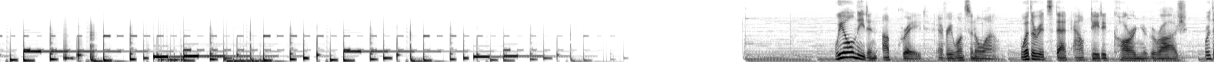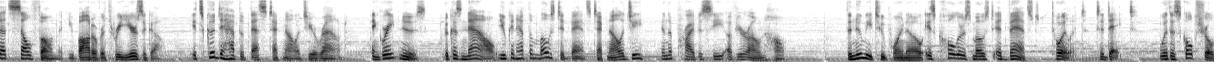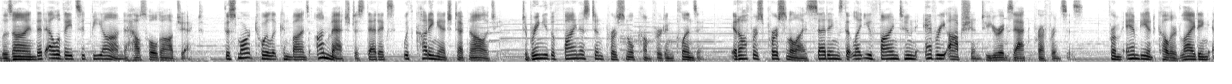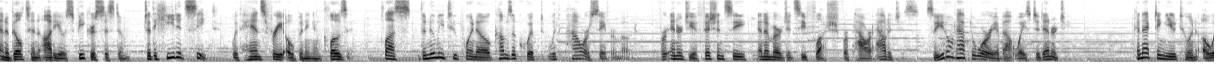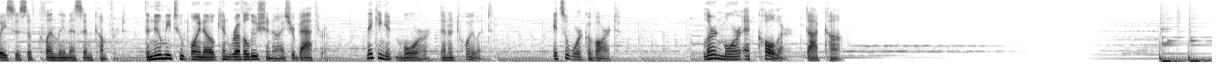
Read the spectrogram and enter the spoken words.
We all need an upgrade every once in a while, whether it's that outdated car in your garage or that cell phone that you bought over three years ago. It's good to have the best technology around. And great news, because now you can have the most advanced technology in the privacy of your own home. The Numi 2.0 is Kohler's most advanced toilet to date, with a sculptural design that elevates it beyond a household object. The smart toilet combines unmatched aesthetics with cutting edge technology to bring you the finest in personal comfort and cleansing. It offers personalized settings that let you fine tune every option to your exact preferences. From ambient colored lighting and a built in audio speaker system to the heated seat with hands free opening and closing. Plus, the Numi 2.0 comes equipped with Power Saver mode for energy efficiency and emergency flush for power outages, so you don't have to worry about wasted energy. Connecting you to an oasis of cleanliness and comfort, the Numi 2.0 can revolutionize your bathroom, making it more than a toilet. It's a work of art. Learn more at Kohler.com.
